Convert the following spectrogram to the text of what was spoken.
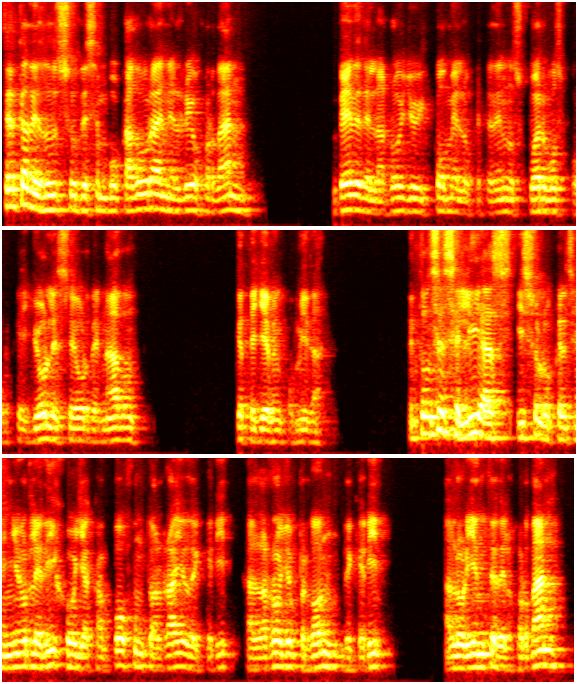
cerca de su desembocadura en el río Jordán bebe del arroyo y come lo que te den los cuervos, porque yo les he ordenado que te lleven comida. Entonces Elías hizo lo que el Señor le dijo y acampó junto al, rayo de al arroyo perdón, de Kerit, al oriente del Jordán.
